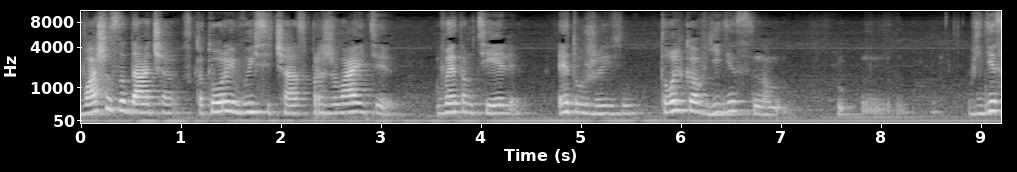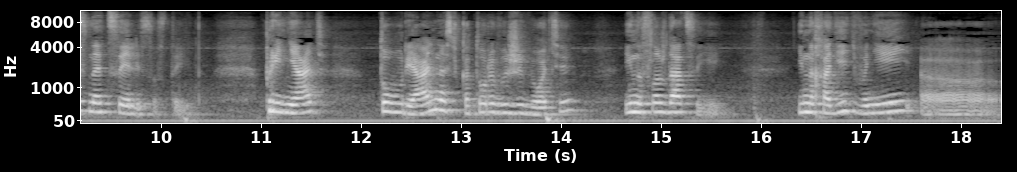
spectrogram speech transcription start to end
Ваша задача, с которой вы сейчас проживаете в этом теле, эту жизнь, только в единственном, в единственной цели состоит. Принять ту реальность, в которой вы живете, и наслаждаться ей. И находить в ней э,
